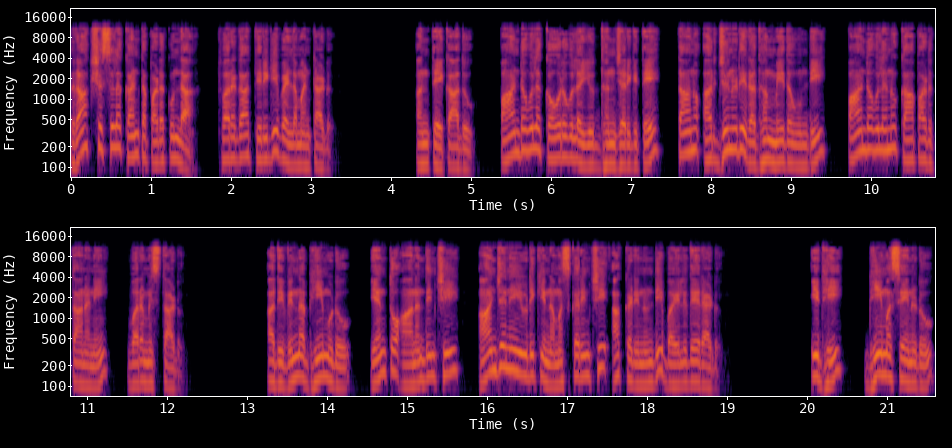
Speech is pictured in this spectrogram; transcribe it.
రాక్షసుల కంట పడకుండా త్వరగా తిరిగి వెళ్ళమంటాడు. అంతేకాదు పాండవుల కౌరవుల యుద్ధం జరిగితే తాను అర్జునుడి రథం మీద ఉండి పాండవులను కాపాడుతానని వరమిస్తాడు. అది విన్న భీముడు ఎంతో ఆనందించి ఆంజనేయుడికి నమస్కరించి అక్కడి నుండి బయలుదేరాడు. ఇది భీమసేనుడు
